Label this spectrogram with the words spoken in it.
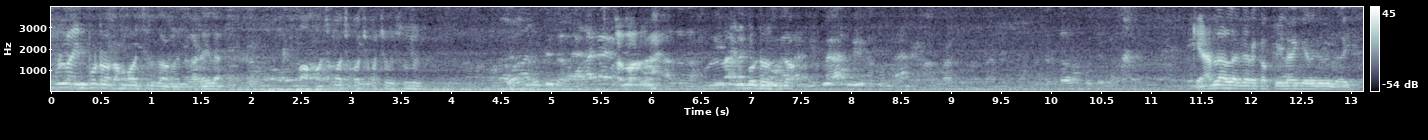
ஃபுல்லாக இம்போர்ட்டர் தான்பா வச்சுருக்காங்க இந்த கடையில். பா கொச்சு கொச்சு கொச்சு கொச்சு இங்க பாருங்க. ஃபுல்லாக இம்போர்ட்டர்ஸ் தான். கேரளாவில் இருக்கிற கப்பிலாம் இங்கே இருக்குது கைஸ்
